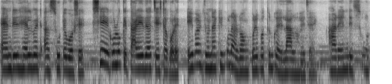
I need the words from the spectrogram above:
অ্যান্ডির হেলমেট আর সুটে বসে। সে এগুলোকে তাড়িয়ে দেওয়ার চেষ্টা করে। এবার জোনাকিগুলা রং পরিবর্তন করে লাল হয়ে যায়। আর অ্যান্ডি স্যুট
